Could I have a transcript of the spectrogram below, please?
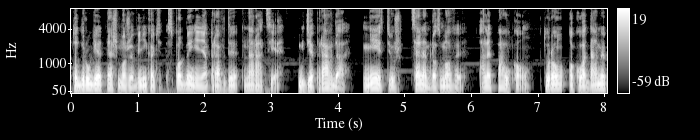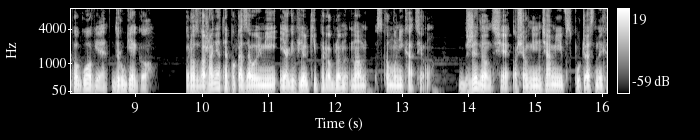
To drugie też może wynikać z podmienienia prawdy na rację, gdzie prawda nie jest już celem rozmowy, ale pałką, którą okładamy po głowie drugiego. Rozważania te pokazały mi, jak wielki problem mam z komunikacją. Brzydząc się osiągnięciami współczesnych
